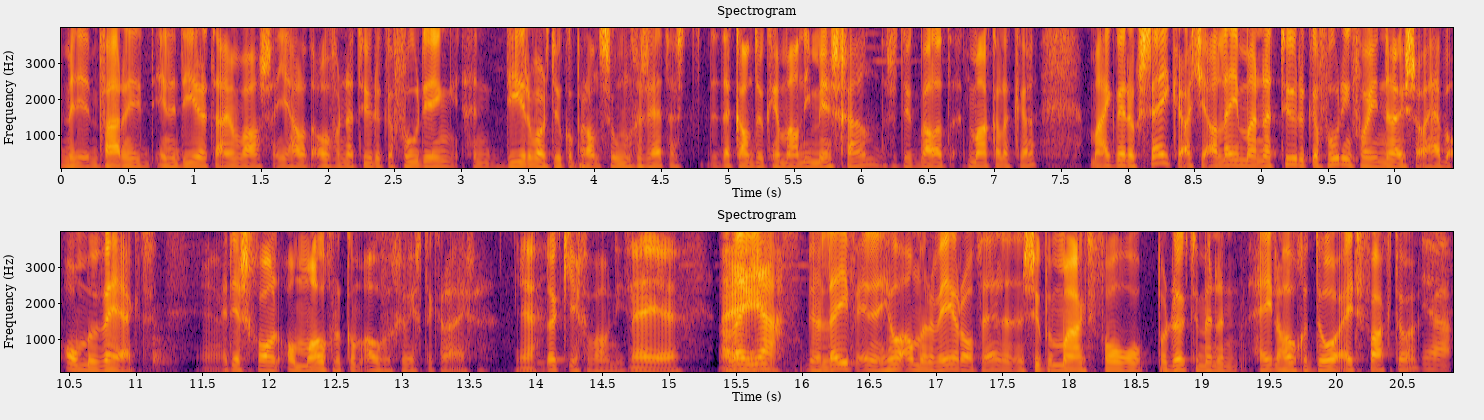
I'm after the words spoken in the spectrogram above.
mijn vader in een dierentuin was en je had het over natuurlijke voeding. En dieren worden natuurlijk op rantsoen gezet. Dus dat kan natuurlijk helemaal niet misgaan. Dat is natuurlijk wel het, het makkelijke. Maar ik weet ook zeker, als je alleen maar natuurlijke voeding voor je neus zou hebben, onbewerkt. Ja. Het is gewoon onmogelijk om overgewicht te krijgen. Ja. Lukt je gewoon niet. Nee, hè? Nee. Alleen ja, we leven in een heel andere wereld. Hè? Een supermarkt vol producten met een hele hoge dooreetfactor. Ja.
